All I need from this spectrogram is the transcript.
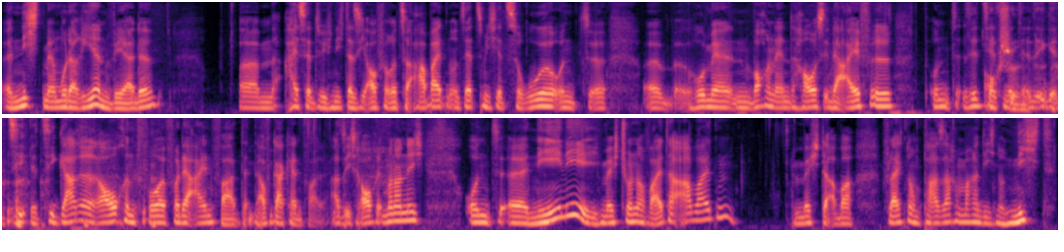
äh, nicht mehr moderieren werde, ähm, heißt natürlich nicht, dass ich aufhöre zu arbeiten und setze mich jetzt zur Ruhe und äh, äh, hole mir ein Wochenendhaus in der Eifel und sitze jetzt schön. mit äh, Z Zigarre rauchend vor, vor der Einfahrt. Auf gar keinen Fall. Also ich rauche immer noch nicht. Und äh, nee, nee, ich möchte schon noch weiterarbeiten, möchte aber vielleicht noch ein paar Sachen machen, die ich noch nicht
